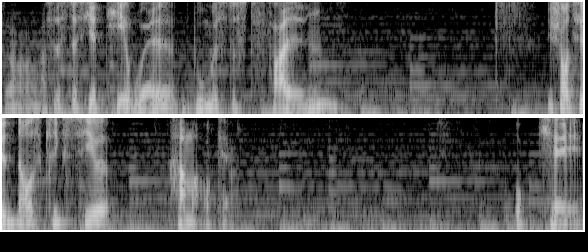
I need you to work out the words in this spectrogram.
So, was ist das hier? Teruel, du müsstest fallen. Wie schaut hier hinten aus? Kriegsziel? Hammer, okay. Okay.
